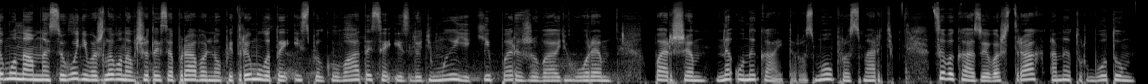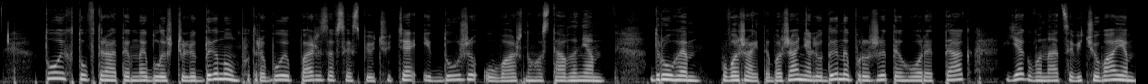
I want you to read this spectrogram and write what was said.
Тому нам на сьогодні важливо навчитися правильно підтримувати і спілкуватися із людьми, які переживають горе. Перше, не уникайте розмов про смерть. Це виказує ваш страх, а не турботу. Той, хто втратив найближчу людину, потребує перш за все співчуття і дуже уважного ставлення. Друге, поважайте бажання людини прожити горе так, як вона це відчуває.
